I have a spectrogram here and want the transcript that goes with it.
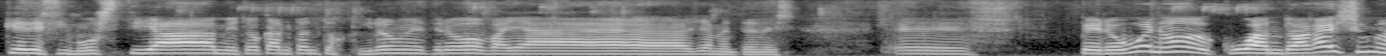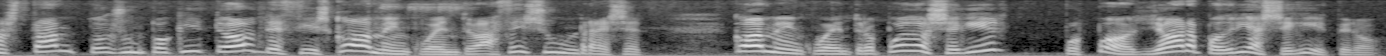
que decimos, hostia, me tocan tantos kilómetros, vaya, ya me entendéis. Eh, pero bueno, cuando hagáis unos tantos, un poquito, decís, ¿cómo me encuentro? Hacéis un reset. ¿Cómo me encuentro? ¿Puedo seguir? pues, pues yo ahora podría seguir, pero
